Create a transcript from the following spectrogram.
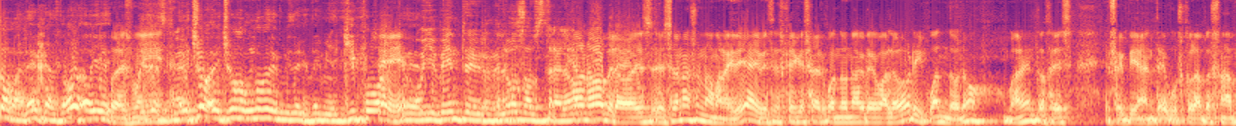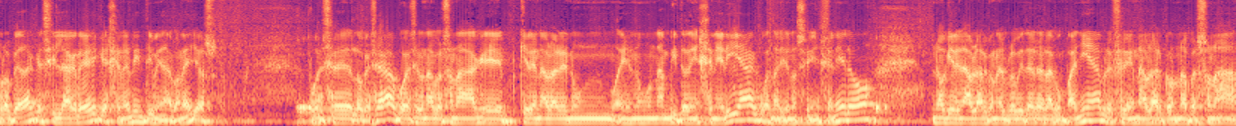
lo manejas, no? Oye, pues muy, de hecho, he hecho uno de, mis, de mi equipo, sí. oye, vente, revelos australianos. No, no, pero eso no es una mala idea. Hay veces que hay que saber cuándo uno agrega valor y cuándo no, ¿vale? Entonces, efectivamente, busco la persona apropiada que sí le agregue y que genere intimidad con ellos. Puede ser lo que sea, puede ser una persona que quieren hablar en un, en un ámbito de ingeniería, cuando yo no soy ingeniero, no quieren hablar con el propietario de la compañía, prefieren hablar con una persona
